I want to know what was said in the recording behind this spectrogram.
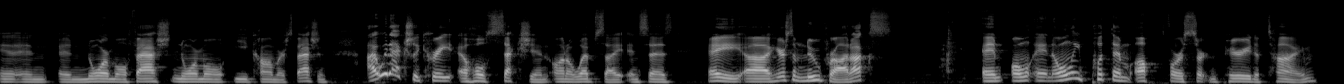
in, in normal fashion normal e-commerce fashion i would actually create a whole section on a website and says hey uh, here's some new products and and only put them up for a certain period of time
